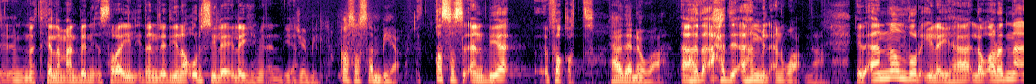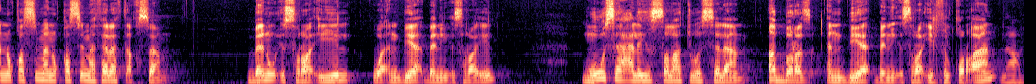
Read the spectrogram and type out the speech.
نتكلم عن بني إسرائيل اذا الذين أرسل إليهم الأنبياء. جميل. قصص أنبياء. قصص الأنبياء فقط. هذا نوع. آه، هذا أحد أهم الأنواع. نعم. الآن ننظر إليها. لو أردنا أن نقسمها نقسمها ثلاث أقسام. بنو إسرائيل وأنبياء بني إسرائيل. موسى عليه الصلاة والسلام أبرز أنبياء بني إسرائيل في القرآن. نعم.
